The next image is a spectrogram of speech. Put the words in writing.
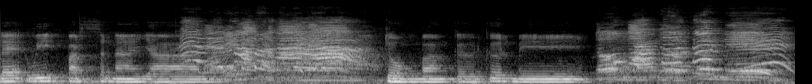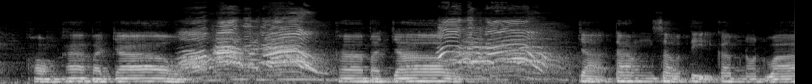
และวิปัสสนาญาณจงบังเกิดขึ้นมีของข้าพเจ้าข้าพเจ้า จะตั้งสติกำหนดไว้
